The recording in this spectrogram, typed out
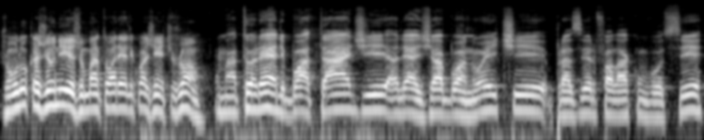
João Lucas Dionísio, Matorelli com a gente. João. Matorelli, boa tarde. Aliás, já boa noite. Prazer falar com você.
